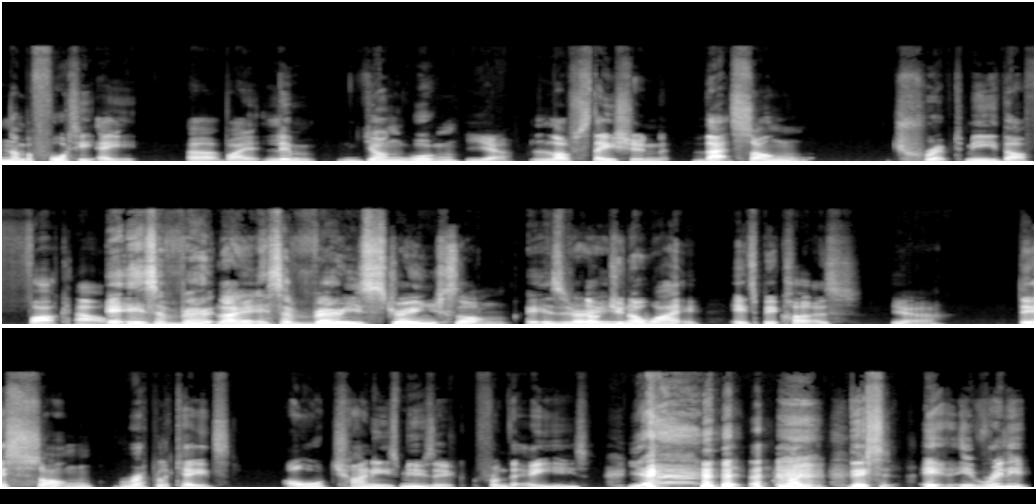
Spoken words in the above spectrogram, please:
number forty eight, uh, by Lim Young Woong, Yeah. Love Station. That song tripped me the fuck out. It is a very like it's a very strange song. It is very No, do you know why? It's because Yeah. this song replicates old Chinese music from the 80s. Yeah. Like this it it really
